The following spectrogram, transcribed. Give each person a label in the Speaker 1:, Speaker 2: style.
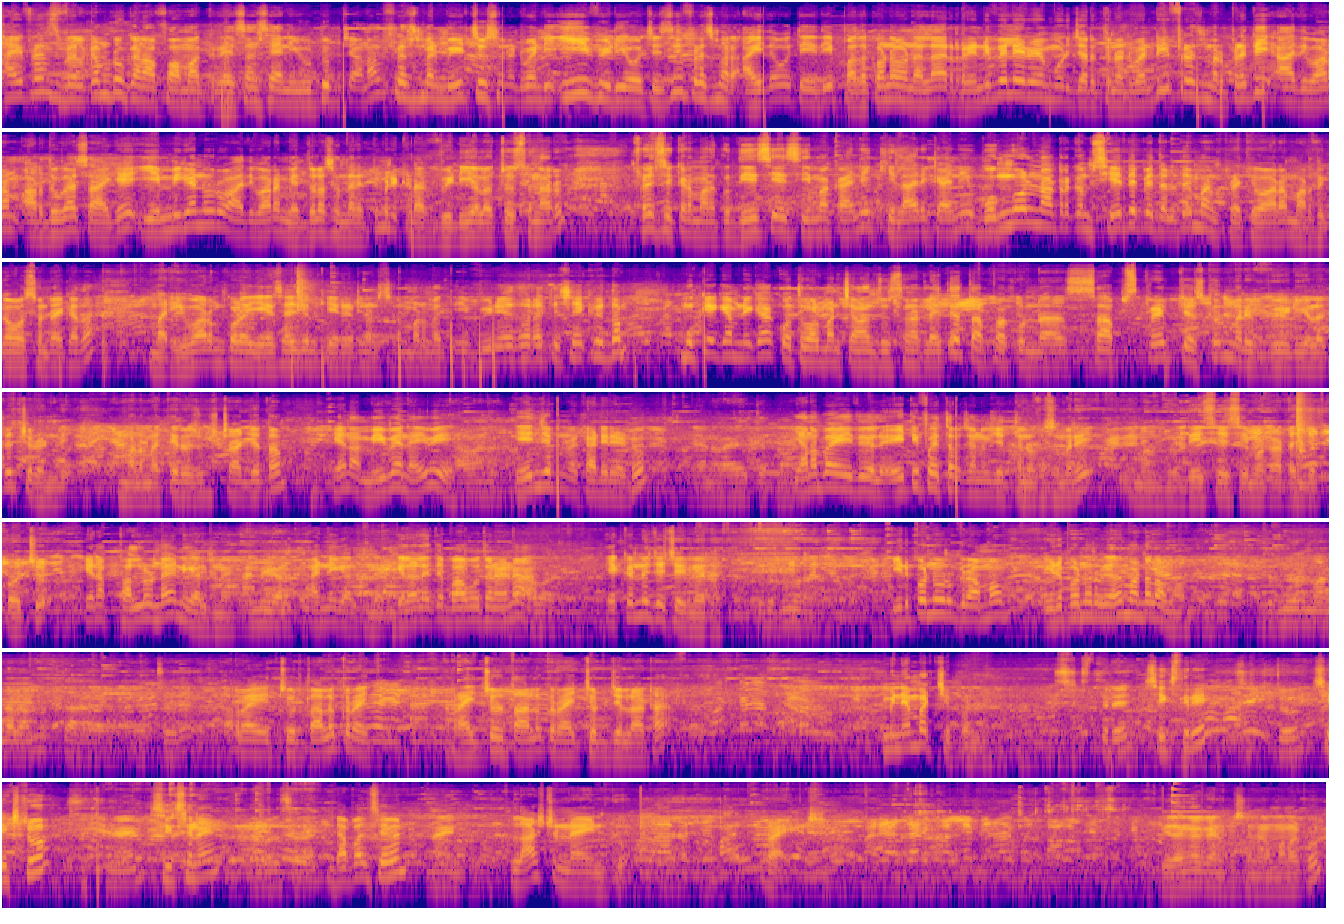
Speaker 1: Hi friends welcome to Gana pharma creations and YouTube channel friends మరి మీరు చూస్తున్నటువంటి ఈ వీడియో వచ్చేసి ఫ్రెండ్స్ మరి ఐదవ తేదీ పదకొండవ నెల రెండు వేల ఇరవై మూడు జరుగుతున్నటువంటి ఫ్రెండ్స్ మరి ప్రతి ఆదివారం అరుదుగా సాగే ఎమ్మిగనూరు ఆదివారం ఎద్దుల సందరైతే మీరు ఇక్కడ వీడియోలో చూస్తున్నారు. ఫ్రెండ్స్ ఇక్కడ మనకు దేశీయ సీమ కానీ కిలారి కానీ ఒంగోలు నాటకం సేద పెద్దలతో మనకు ప్రతి వారం అరుదుగా వస్తుంటాయి కదా. మరి ఈ వారం కూడా ఏ సైజులకి ఏ రేట్లు మనం అయితే ఈ వీడియో ద్వారా అయితే సేకరిద్దాం. ముఖ్య గమనిక కొత్త వాళ్ళు మన ఛానల్ చూస్తున్నట్లయితే తప్పకుండా సబ్స్క్రైబ్ చేసుకొని మరి వీడియోలో అయితే చూడండి. మనమైతే ఈరోజు స్టార్ట్ చేద్దాం. ఏనా మీవేనా ఇవి? ఏం చెప్పినారు కాడి రేటు? ఎనభై ఐదు వేలు ఎయిటీ ఫైవ్ థౌసండ్కి చెప్తున్నారు మరి. మనకు దేశీయ సీమ కాట అని చెప్పుకోవచ్చు. ఏమైనా పళ్ళు ఉన్నాయి? అన్ని కలిపినాయి?
Speaker 2: అన్ని కలిపి
Speaker 1: అన్ని కలిపినాయి? గిలాలు అయితే బాబోతున్నాయినా ఎక్కడి నుంచి వచ్చేది మీరు? ఇడపనూరు. గ్రామం ఇడపనూరు కదా మండలం
Speaker 2: మండలం
Speaker 1: రాయచూరు. తాలూకు రాయచూరు రాయచూరు తాలూకు రాయచూరు జిల్లాట. మీ నెంబర్ చెప్పండి.
Speaker 2: Three
Speaker 1: six three
Speaker 2: six two
Speaker 1: six two
Speaker 2: six nine
Speaker 1: six nine
Speaker 2: double seven
Speaker 1: double seven
Speaker 2: nine
Speaker 1: last nine two right ఈ విధంగా కనిపిస్తుంది మనకు.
